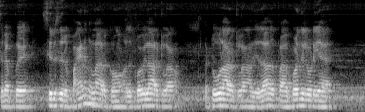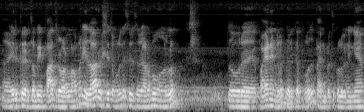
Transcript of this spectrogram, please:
சிறப்பு. சிறு சிறு பயணங்கள்லாம் இருக்கும். அது கோவிலாக இருக்கலாம் டூராக இருக்கலாம். அது ஏதாவது ப குழந்தைகளுடைய இருக்கிற இடத்துல போய் பார்த்துட்டு வரலாம். மாதிரி ஏதாவது விஷயத்தில் உங்களுக்கு சிறு சிறு அனுபவங்களும் ஒரு பயணங்களும் இருக்க போது பயன்படுத்திக் கொள்ளுங்க நீங்கள்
